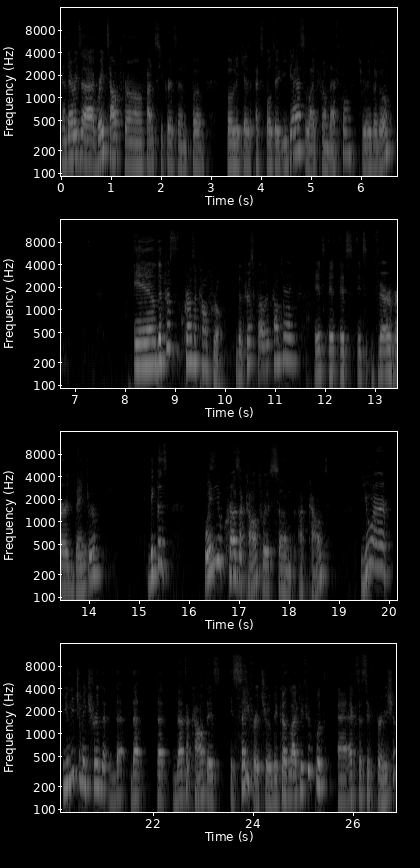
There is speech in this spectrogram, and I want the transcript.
And there is a great talk from Find Secrets and Pub Public Exposed EBS, like from DEF CON two years ago. And the trust cross account rule. The trust cross account rule, it's it, it's it's very very dangerous because when you cross account with some account, you are you need to make sure that that that that that account is is safer too because like if you put uh, excessive permission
